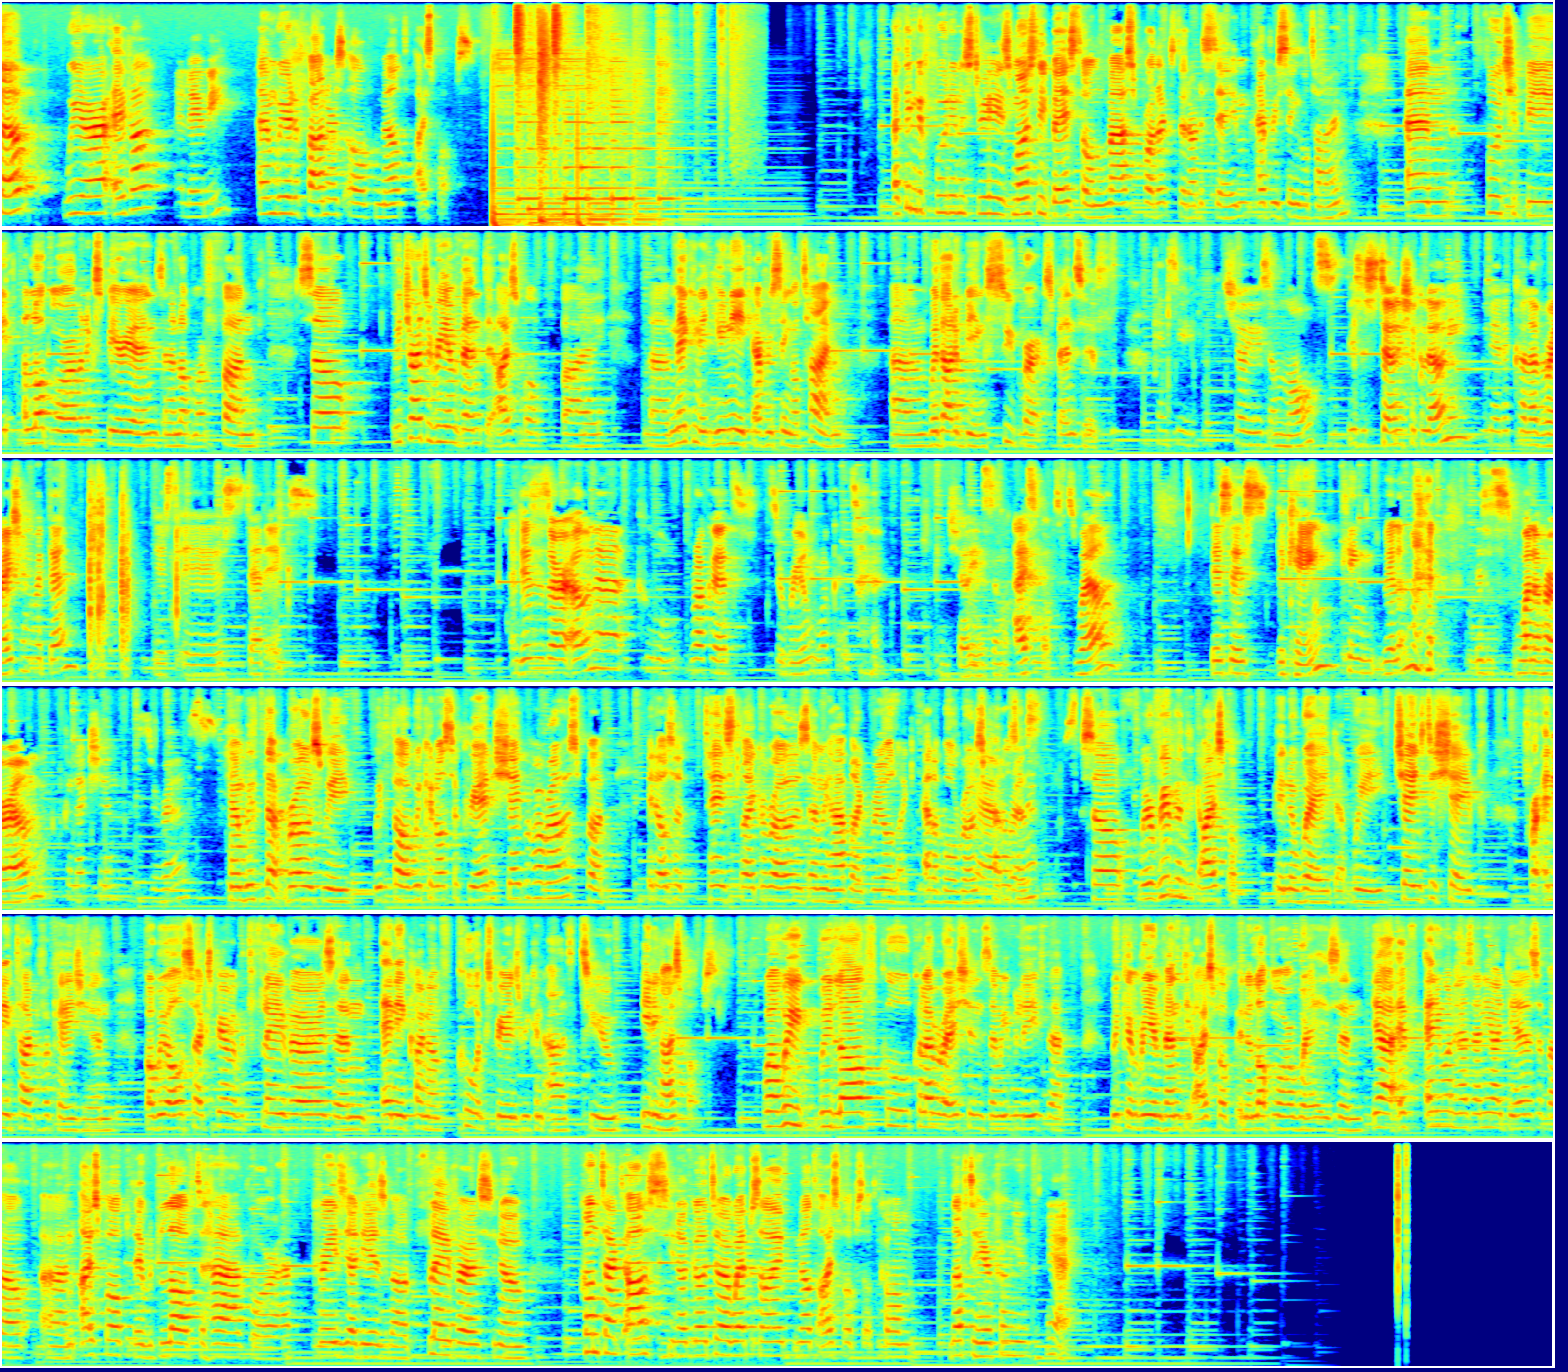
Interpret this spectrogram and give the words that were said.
Hello, we are Eva and Leonie, and we are the founders of Melt Ice Pops. I think the food industry is mostly based on mass products that are the same every single time. And food should be a lot more of an experience and a lot more fun. So we try to reinvent the ice pop by uh, making it unique every single time um, without it being super expensive. Can see, show you some molds. This is Tony Chocolonely. We did a collaboration with them. This is StatX. And this is our own uh, cool rocket. It's a real rocket. I can show you some ice pops as well. This is the king, King Willem. this is one of our own collection. This is a rose. And with that rose, we, we thought we could also create a shape of a rose, but it also tastes like a rose and we have like real like edible rose Yeah, petals in it. So we're revamping ice pop in a way that we change the shape for any type of occasion, but we also experiment with flavors and any kind of cool experience we can add to eating ice pops. Well, we, we love cool collaborations and we believe that we can reinvent the ice pop in a lot more ways. And yeah, if anyone has any ideas about uh, an ice pop they would love to have or have crazy ideas about flavors, you know, contact us, you know, go to our website, melticepops.com. Love to hear from you. Yeah,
